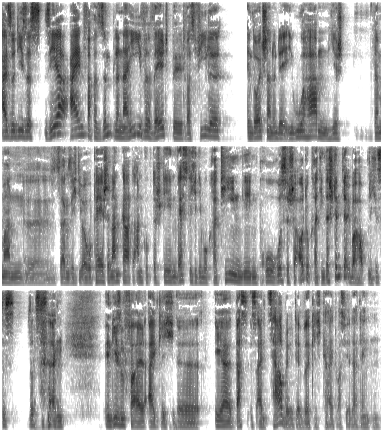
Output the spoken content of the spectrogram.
Also dieses sehr einfache, simple, naive Weltbild, was viele in Deutschland und der EU haben, hier wenn man äh, sozusagen sich die europäische Landkarte anguckt, da stehen westliche Demokratien gegen pro-russische Autokratien. Das stimmt ja überhaupt nicht. Es ist sozusagen in diesem Fall eigentlich äh, eher, das ist ein Zerrbild der Wirklichkeit, was wir da denken.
